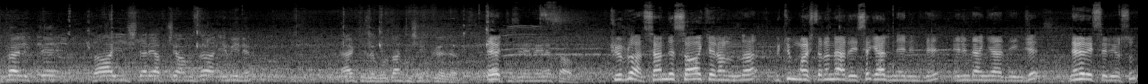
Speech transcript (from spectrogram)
Süper Lig'de daha iyi işler yapacağımıza eminim. Herkese buradan teşekkür ederim. Evet. Herkesin emeğine sağlık. Kübra sen de sağ kenarında bütün maçlara neredeyse geldin elinde, elinden geldiğince. Neler hissediyorsun?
